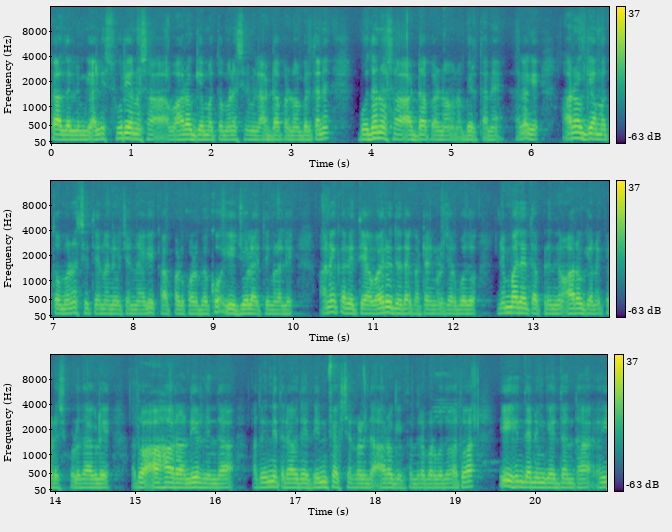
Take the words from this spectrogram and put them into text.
ಕಾಲದಲ್ಲಿ ನಿಮಗೆ ಅಲ್ಲಿ ಸೂರ್ಯನು ಸಹ ಆರೋಗ್ಯ ಮತ್ತು ಮನಸ್ಸಿನ ಮೇಲೆ ಅಡ್ಡ ಪರಿಣಾಮ ಬೀರ್ತಾನೆ, ಬುಧನೂ ಸಹ ಅಡ್ಡ ಪರಿಣಾಮವನ್ನು ಬೀರ್ತಾನೆ. ಹಾಗಾಗಿ ಆರೋಗ್ಯ ಮತ್ತು ಮನಸ್ಥಿತಿಯನ್ನು ನೀವು ಚೆನ್ನಾಗಿ ಕಾಪಾಡಿಕೊಳ್ಬೇಕು ಈ ಜುಲೈ ತಿಂಗಳಲ್ಲಿ. ಅನೇಕ ರೀತಿಯ ವೈರುಧ್ಯದ ಘಟನೆಗಳು ಜರ್ಬೋದು ನಿಮ್ಮದೇ ತಪ್ಪಿನಿಂದ ಆರೋಗ್ಯವನ್ನು ಕೆಡಿಸಿಕೊಳ್ಳೋದಾಗಲಿ, ಅಥವಾ ಆಹಾರ, ನೀರಿನಿಂದ, ಅಥವಾ ಇನ್ನಿತರ ಯಾವುದೇ ಇನ್ಫೆಕ್ಷನ್ಗಳಿಂದ ಆರೋಗ್ಯಕ್ಕೆ ತೊಂದರೆ ಬರ್ಬೋದು. ಅಥವಾ ಈ ಹಿಂದೆ ನಿಮಗೆ ಇದ್ದಂತಹ ಈ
